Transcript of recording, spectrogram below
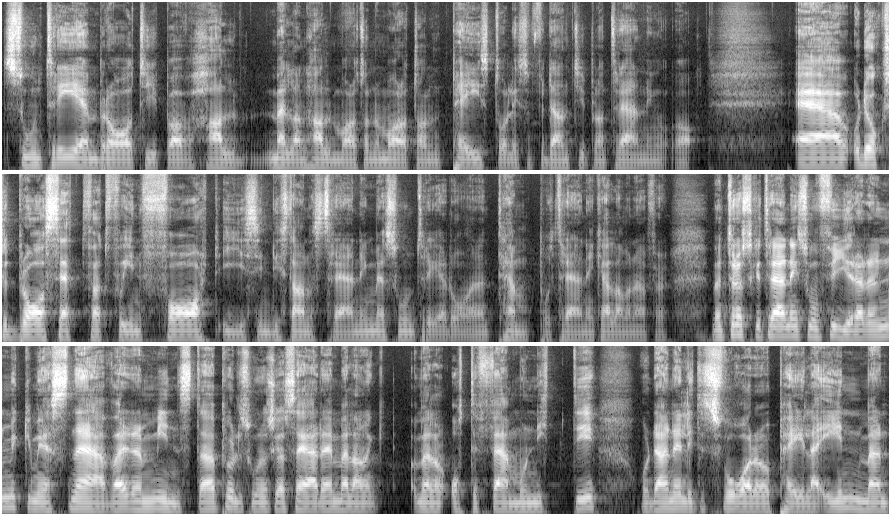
Zon 3 är en bra typ av halv, mellan halvmaraton och maraton pace då liksom för den typen av träning. Och, ja. Eh, och det är också ett bra sätt för att få in fart i sin distansträning med zon 3 då, en tempoträning kallar man den för. Men tröskelträning zon 4, den är mycket mer snävare, den minsta pulszonen ska jag säga, den är mellan, mellan 85 och 90 och den är lite svårare att pejla in men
